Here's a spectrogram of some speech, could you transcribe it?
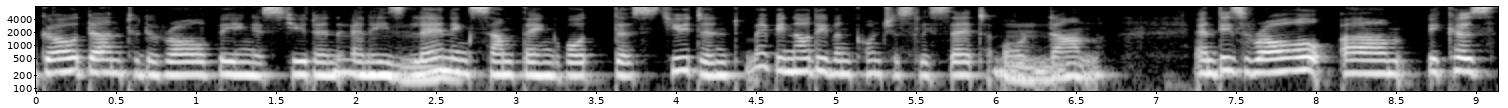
go down to the role being a student and he's learning something what the student maybe not even consciously said or done. And this role um, because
